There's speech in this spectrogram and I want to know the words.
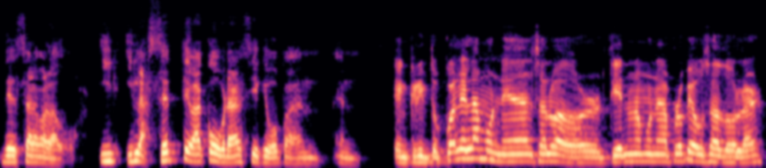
del Salvador. Y, y, la SET te va a cobrar si es que vos pagas en, en... En cripto. ¿Cuál es la moneda del Salvador? ¿Tiene una moneda propia o usa dólar?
